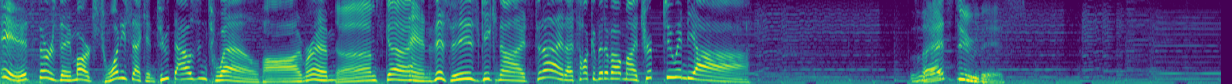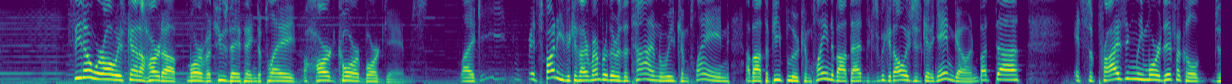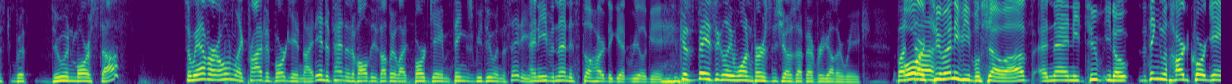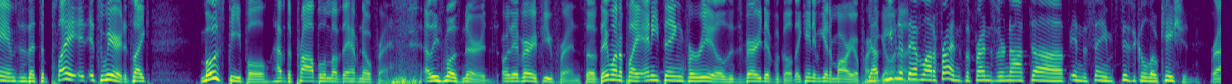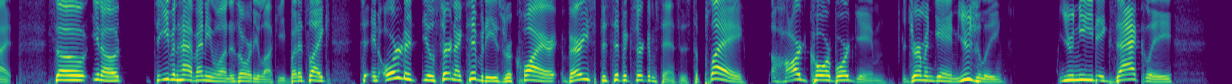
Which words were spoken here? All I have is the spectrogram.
It's Thursday, March 22nd, 2012. I'm Rym. I'm Scott. And this is GeekNights. Tonight, I talk a bit about my trip to India. Let's do this. So, you know, we're always kind of hard up, more of a Tuesday thing, to play hardcore board games. Like, it's funny because I remember there was a time when we'd complain about the people who complained about that because we could always just get a game going. But uh, it's surprisingly more difficult just with doing more stuff. So we have our own like private board game night, independent of all these other like board game things we do in the city. And even then, it's still hard to get real games. Because basically one person shows up every other week. But or uh, too many people show up, and then you two. You know, the thing with hardcore games is that to play, it, it's weird. It's like most people have the problem of they have no friends. At least most nerds, or they have very few friends. So if they want to play anything for reals, it's very difficult. They can't even get a Mario Party Yep, going even if they have a lot of friends, the friends are not uh, in the same physical location. Right. So, you know, to even have anyone is already lucky. But it's like to, in order to you know certain activities require very specific circumstances. To play a hardcore board game, a German game, usually you need exactly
